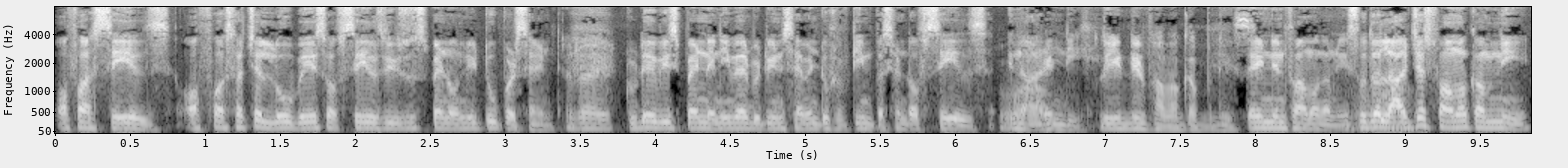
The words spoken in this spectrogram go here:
of our sales. Of our such a low base of sales, we used to spend only 2%. Right. Today we spend anywhere between 7 to 15% of sales in R&D. The Indian pharma companies. The Indian pharma company. So the largest pharma company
